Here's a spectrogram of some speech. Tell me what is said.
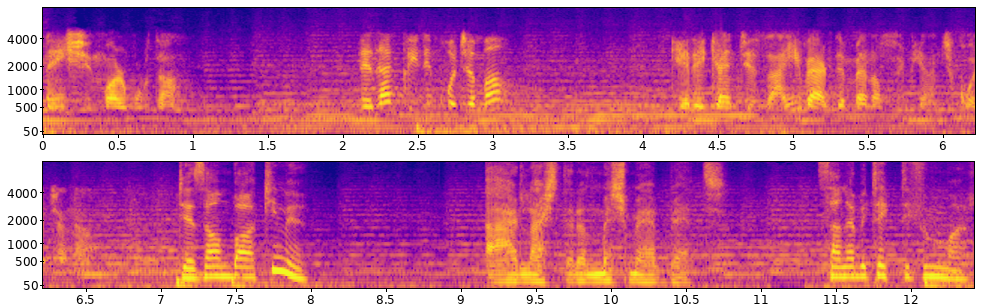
Ne işin var burada? Neden kıydın kocama? Gereken cezayı verdim ben o sübyancı kocana. Cezan baki mi? Ağırlaştırılmış müebbet. Sana bir teklifim var.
